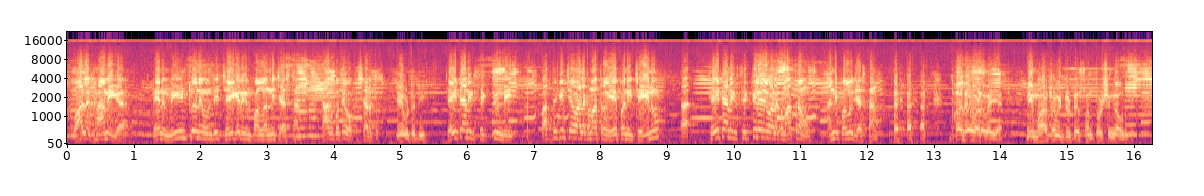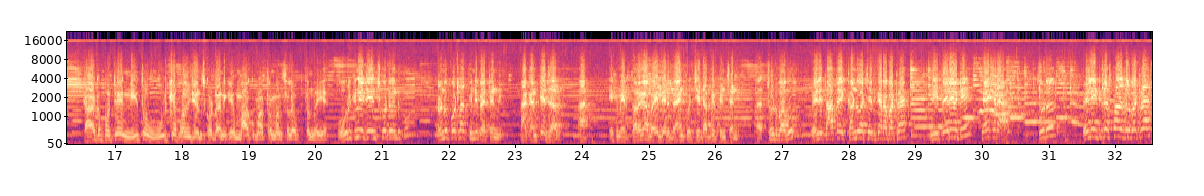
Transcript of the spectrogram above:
వాళ్ళకి హామీగా నేను మీ ఇంట్లోనే ఉండి చేయగలిగిన పనులన్నీ చేస్తాను. కాకపోతే ఒక షరతు. ఏమిటది? చేయటానికి శక్తి ఉండి బద్దకించే వాళ్ళకి మాత్రం ఏ పని చేయను. చేయటానికి శక్తి లేని వాళ్ళకి మాత్రం అన్ని పనులు చేస్తాను. భలేవాడవయ్యా. నీ మాట వింటుంటే సంతోషంగా ఉంది. కాకపోతే నీతో ఊరికే పనులు చేయించుకోవడానికి మాకు మాత్రం మనసులో ఒప్పుతుందయ్యా. ఊరికినే చేయించుకోవడం ఎందుకు? రెండు పూట్ల తిండి పెట్టండి. నాకు అంతే చాలు ఇక మీరు త్వరగా బయలుదేరి బ్యాంక్ వచ్చి డబ్బు ఇప్పించండి. చూడు బాబు వెళ్ళి తాతయ్య కండువా చేతికరా బట్రా నీ పేరేమిటి? శేఖరా. చూడు వెళ్ళి ఇంటికి దస్తావేజులు బట్రా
